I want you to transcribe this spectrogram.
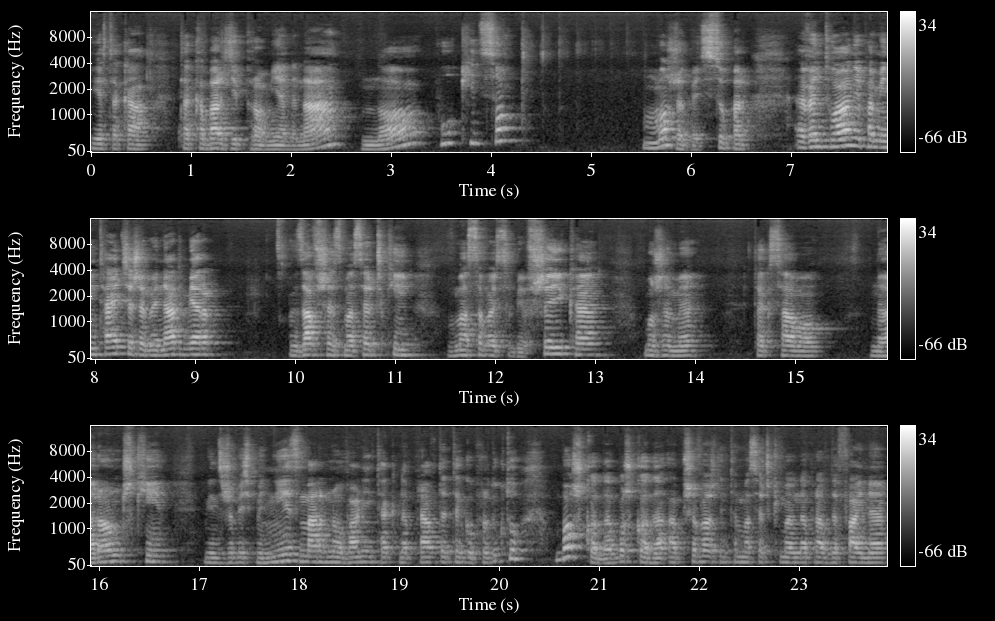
jest taka, taka bardziej promienna. No, póki co może być super. Ewentualnie pamiętajcie, żeby nadmiar zawsze z maseczki wmasować sobie w szyjkę. Możemy tak samo na rączki, więc żebyśmy nie zmarnowali tak naprawdę tego produktu, bo szkoda, bo szkoda, a przeważnie te maseczki mają naprawdę fajne,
